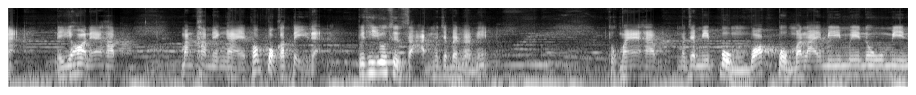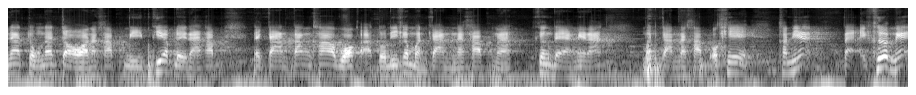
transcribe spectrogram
นะในยี่ห้อนี้ครับมันทำยังไง เพราะปกติเนี่ย วิทยุสื่อสารมันจะเป็นแบบนี้ ถูกไหมครับ มันจะมีปุ่มบล็อกปุ่มอะไรมีเมนูมีหน้าจงหน้าจอนะครับ มีเพียบเลยนะครับ ในการตั้งค่าวอล์กอะตัวนี้ก็เหมือนกันนะครับนะเครื่องแดงเนี่ยนะเหมือนกันนะครับ โอเคคราวเนี้แต่ไอ้เครื่องเนี้ย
